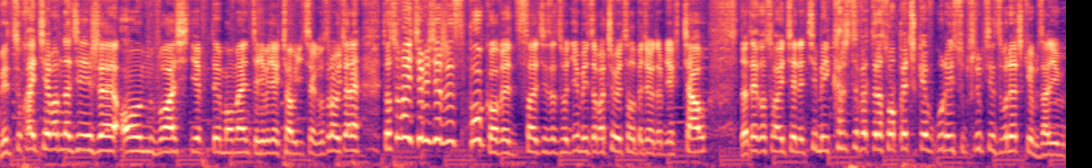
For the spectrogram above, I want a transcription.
więc słuchajcie, mam nadzieję, że on właśnie w tym momencie nie będzie chciał niczego zrobić, ale to słuchajcie, myślę, że jest spoko, więc słuchajcie, zadzwonimy i zobaczymy, co on będzie ode mnie chciał. Dlatego słuchajcie, lecimy i każdy teraz łapeczkę w górę i subskrypcję z woreczkiem, zanim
